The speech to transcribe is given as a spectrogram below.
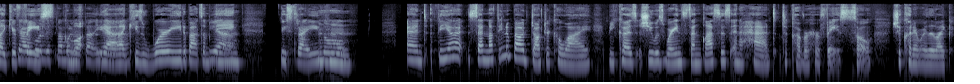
like your Que face. como- yeah. yeah. like he's worried about something. Yeah. Distraído. Mhm. And Thea said nothing about Dr. Kawai because she was wearing sunglasses and a hat to cover her face. So she couldn't really like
